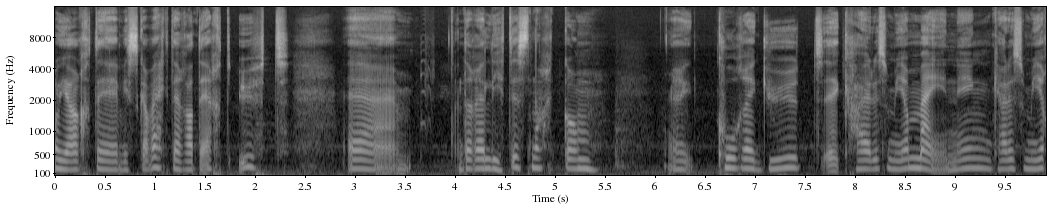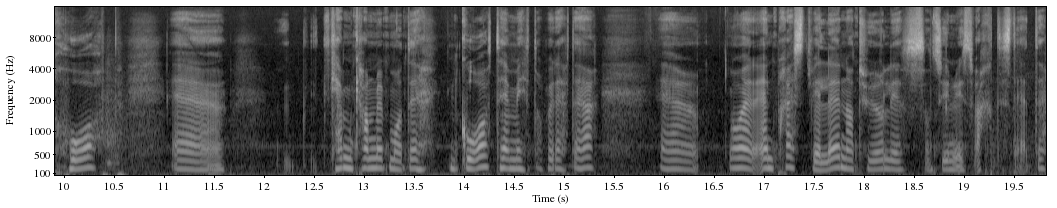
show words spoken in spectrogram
å gjøre. Det er viska vekk, det er radert ut. Eh, det er lite snakk om eh, hvor er Gud, eh, hva er det som gir mening, hva er det som gir håp? Eh, hvem kan vi på en måte gå til midt oppi dette her? Eh, og en, en, prest ville naturlig sannsynligvis vært til stede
